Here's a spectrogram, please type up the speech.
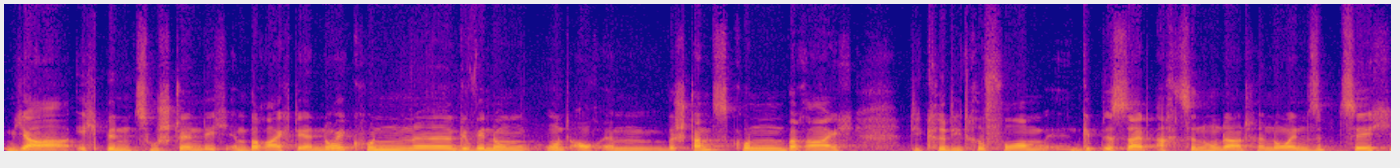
Ja, ich bin zuständig im Bereich der Neukundengewinnung und auch im Bestandskundenbereich. Die Kreditreform gibt es seit 1879.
